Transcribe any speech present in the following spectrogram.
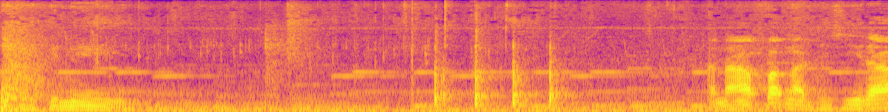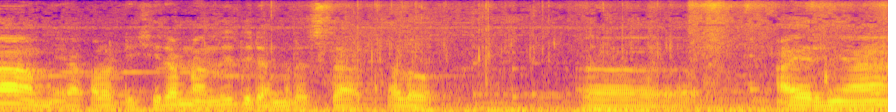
Begini kenapa nggak disiram? Ya kalau disiram nanti tidak meresap. Kalau eh, airnya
